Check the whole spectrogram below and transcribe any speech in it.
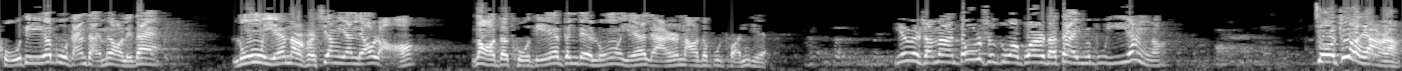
土地爷不敢在庙里待，龙王爷那会儿香烟缭绕，闹得土地爷跟这龙王爷俩人闹得不团结。因为什么？都是做官的，待遇不一样啊。就这样啊，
